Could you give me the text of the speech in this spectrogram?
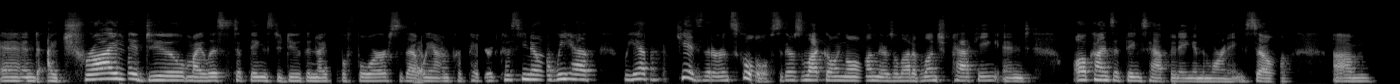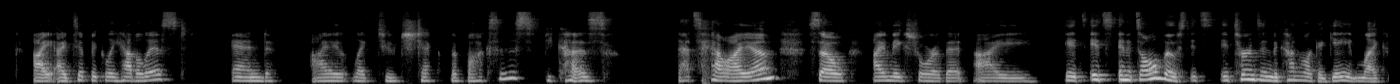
and I try to do my list of things to do the night before so that yep. way I'm prepared because you know we have we have kids that are in school so there's a lot going on there's a lot of lunch packing and all kinds of things happening in the morning so um, I, I typically have a list and I like to check the boxes because that's how I am so I make sure that I it's it's and it's almost it's it turns into kind of like a game like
